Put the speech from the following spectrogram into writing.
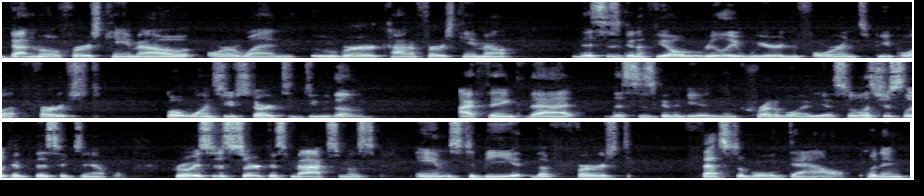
Venmo first came out or when Uber kind of first came out. This is going to feel really weird and foreign to people at first, but once you start to do them, I think that this is going to be an incredible idea. So let's just look at this example. Croesus Circus Maximus aims to be the first festival DAO, putting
